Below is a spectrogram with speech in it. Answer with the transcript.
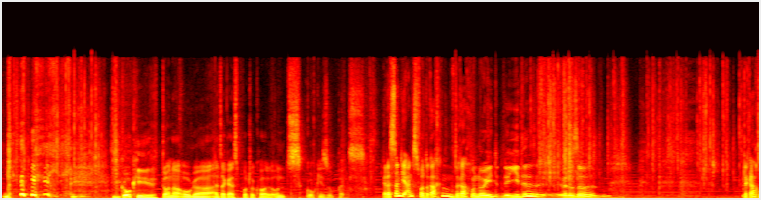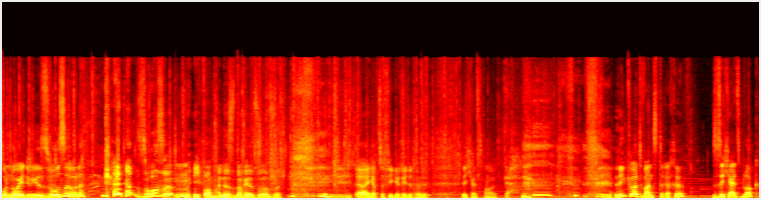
Goki, Donneroger, Altergeist-Protokoll und Goki Suprex. Ja, das ist dann die Angst vor Drachen? Drachonoide oder so? Drachonoide Soße oder? Keine. Soße. Hm, ich brauche mal eine neue Soße. Ja, ich habe zu viel geredet heute. Ich halt's Maul. Ja. Linke Advanced-Drache. Sicherheitsblock.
